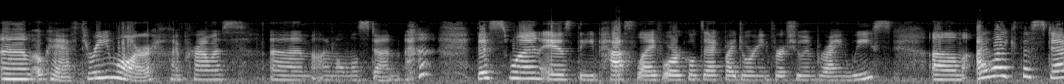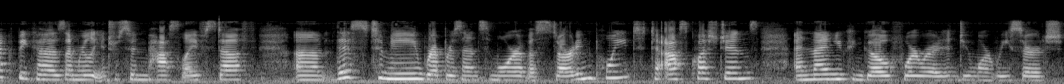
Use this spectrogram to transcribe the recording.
Um, okay, I have three more. I promise um, I'm almost done. this one is the Past Life Oracle deck by Doreen Virtue and Brian Weiss. Um, I like this deck because I'm really interested in past life stuff. Um, this to me represents more of a starting point to ask questions, and then you can go forward and do more research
